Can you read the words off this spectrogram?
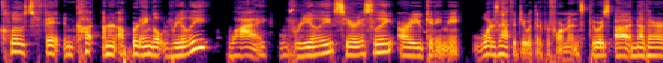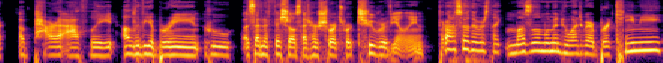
close fit and cut on an upward angle. Really? Why? Really? Seriously? Are you kidding me? What does that have to do with their performance? There was uh, another a para athlete, Olivia Breen, who as an official said her shorts were too revealing. But also there was like Muslim women who wanted to wear a burkini.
